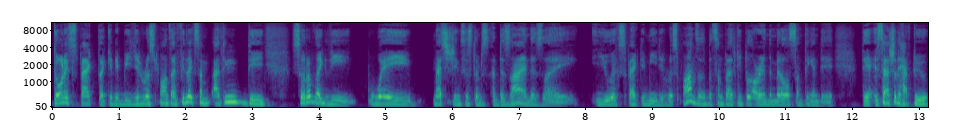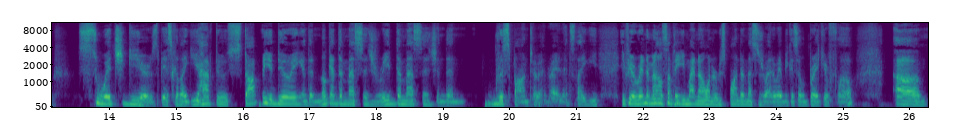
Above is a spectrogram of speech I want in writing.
don't expect like an immediate response. I feel like some, I think the sort of like the way messaging systems are designed is like you expect immediate responses, but sometimes people are in the middle of something and they, they essentially have to switch gears. Basically, like you have to stop what you're doing and then look at the message, read the message, and then respond to it, right? It's like if you're in the middle of something, you might not want to respond to a message right away because it'll break your flow. Um,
